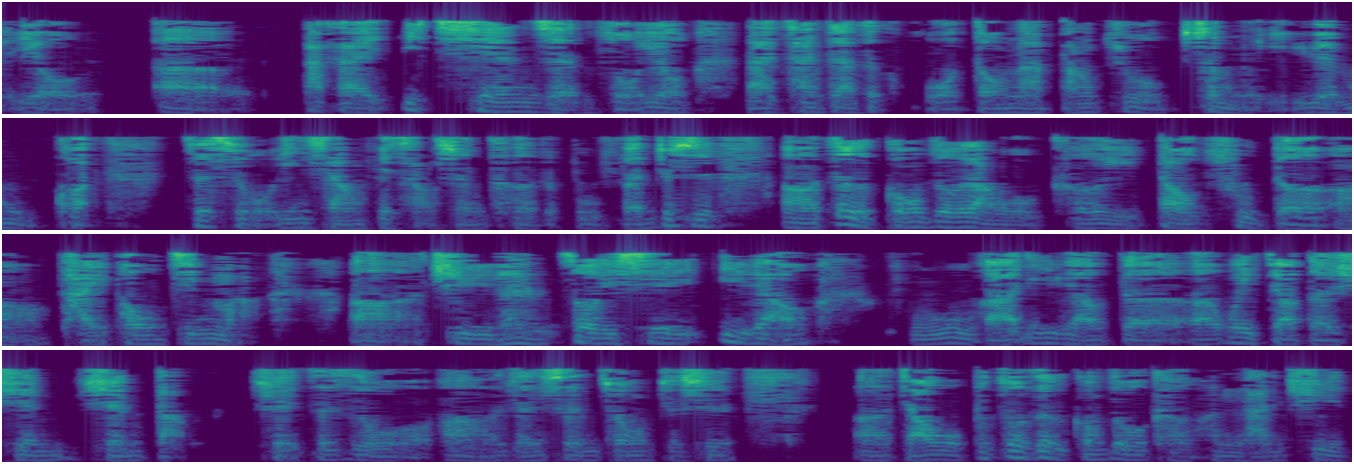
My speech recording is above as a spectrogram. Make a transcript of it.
有呃大概一千人左右来参加这个活动，那帮助圣母医院募款，这是我印象非常深刻的部分。就是呃这个工作让我可以到处的呃台通金马啊、去做一些医疗服务啊，医疗的呃卫教的宣宣导，所以这是我啊人生中就是呃，假如我不做这个工作，我可能很难去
